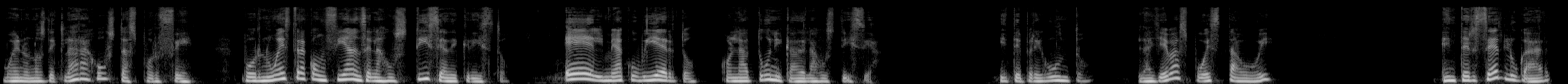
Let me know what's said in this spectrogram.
Bueno, nos declara justas por fe, por nuestra confianza en la justicia de Cristo. Él me ha cubierto con la túnica de la justicia. Y te pregunto, ¿la llevas puesta hoy? En tercer lugar,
